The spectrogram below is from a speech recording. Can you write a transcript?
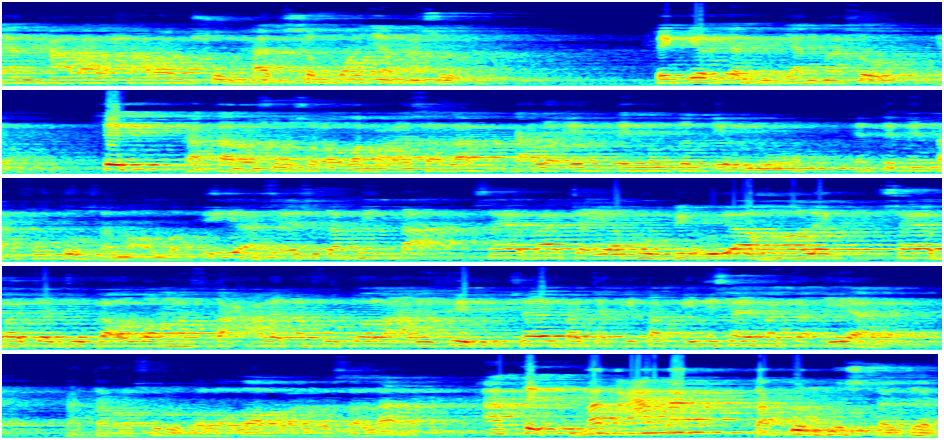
yang halal, haram, subhat semuanya masuk. Pikirkan yang masuk, ya. Tip kata Rasul Shallallahu Alaihi Wasallam, kalau ente nuntut ilmu, ente minta futuh sama Allah. Iya, saya sudah minta. Saya baca ya Mubdi'u ya Khalik. Saya baca juga Allah Maftah ala Futul Arifin. Saya baca kitab ini, saya baca iya. Kata Rasulullah Shallallahu Alaihi Wasallam, atik mat'amak takun mustajab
